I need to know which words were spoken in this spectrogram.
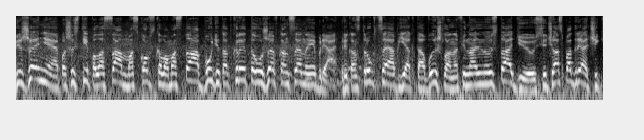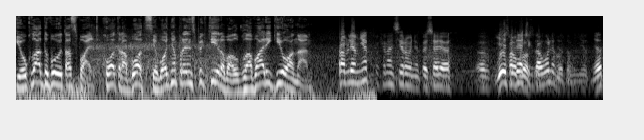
Движение по шести полосам Московского моста будет открыто уже в конце ноября. Реконструкция объекта вышла на финальную стадию. Сейчас подрядчики укладывают асфальт. Ход работ сегодня проинспектировал глава региона. Проблем нет по финансированию? То есть э, э, Есть подрядчик вопросы? доволен? Нет, Нет?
